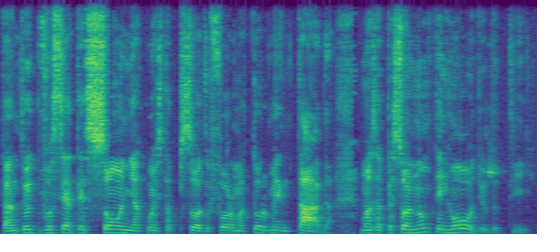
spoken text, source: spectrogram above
Tanto é que você até sonha com esta pessoa de forma atormentada, mas a pessoa não tem ódio de ti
